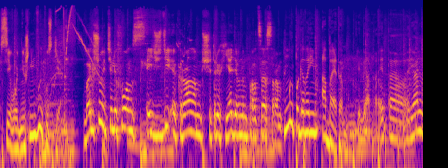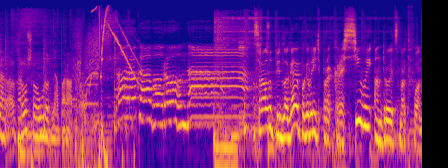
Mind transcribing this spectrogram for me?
В сегодняшнем выпуске Большой телефон с HD-экраном с четырехъядерным процессором. мы поговорим об этом. Ребята, это реально хорошего уровня аппарат. Сразу предлагаю поговорить про красивый Android-смартфон.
